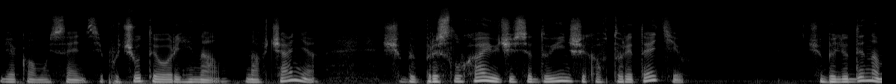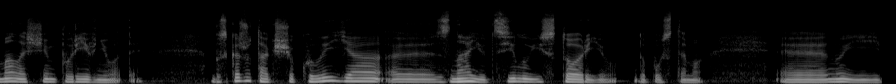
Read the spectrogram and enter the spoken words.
в якомусь сенсі, почути оригінал навчання, щоб прислухаючися до інших авторитетів, щоб людина мала з чим порівнювати. Бо скажу так, що коли я е, знаю цілу історію, допустимо, е, ну і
